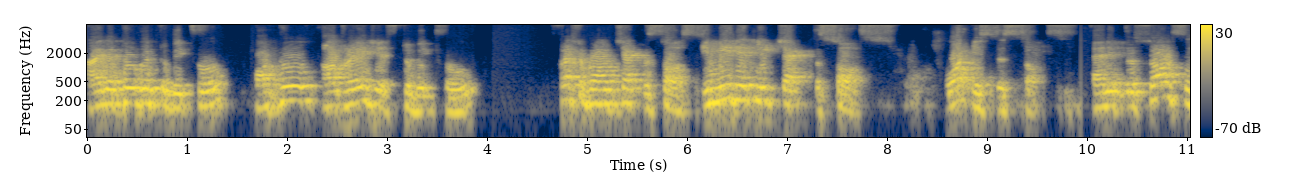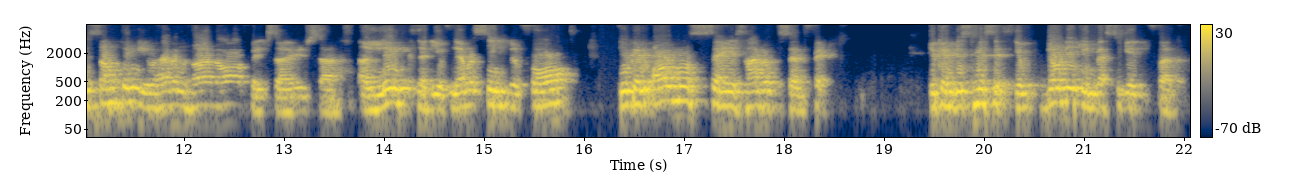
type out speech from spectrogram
either too good to be true or too outrageous to be true, first of all, check the source. Immediately check the source. What is the source? And if the source is something you haven't heard of, it's a, it's a, a link that you've never seen before, you can almost say it's 100% fake you can dismiss it. You don't need to investigate it further.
